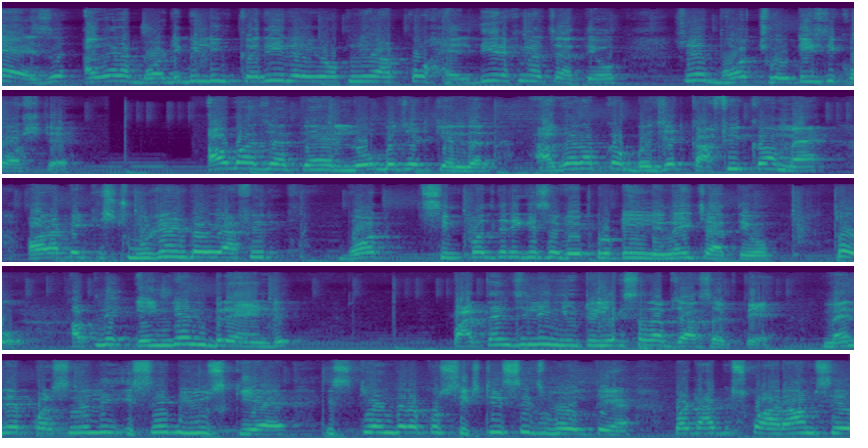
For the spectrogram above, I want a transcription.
एज अगर आप बॉडी बिल्डिंग कर ही रहे हो, अपने आप को हेल्दी रखना चाहते हो तो ये बहुत छोटी सी कॉस्ट है। अब आ जाते हैं लो बजट के अंदर। अगर आपका बजट काफ़ी कम है, और आप एक स्टूडेंट हो या फिर बहुत सिंपल तरीके से वे प्रोटीन लेना ही चाहते हो तो अपने इंडियन ब्रांड पतंजलि न्यूट्रिला के साथ आप जा सकते हैं। मैंने पर्सनली इसे भी यूज़ किया है। इसके अंदर आपको 66 बोलते हैं बट आप इसको आराम से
